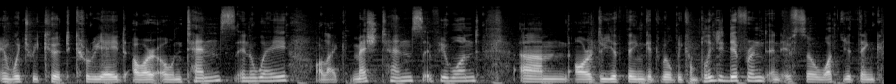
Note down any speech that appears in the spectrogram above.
in which we could create our own tents in a way, or like mesh tents if you want? Um, or do you think it will be completely different? And if so, what do you think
